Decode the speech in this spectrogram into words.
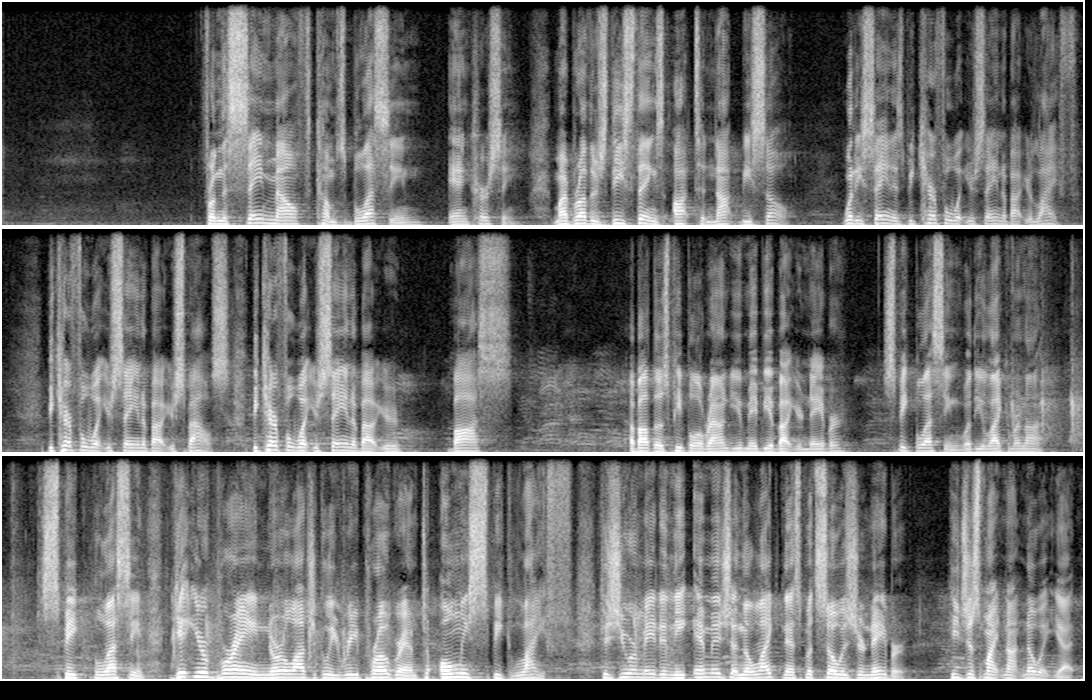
From the same mouth comes blessing and cursing. My brothers, these things ought to not be so. What he's saying is be careful what you're saying about your life. Be careful what you're saying about your spouse. Be careful what you're saying about your boss, about those people around you, maybe about your neighbor. Speak blessing, whether you like them or not. Speak blessing. Get your brain neurologically reprogrammed to only speak life because you are made in the image and the likeness, but so is your neighbor. He just might not know it yet.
